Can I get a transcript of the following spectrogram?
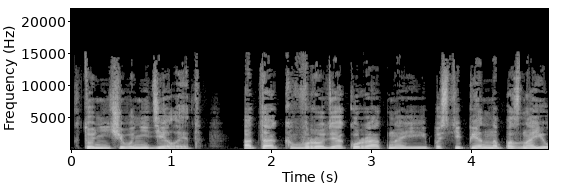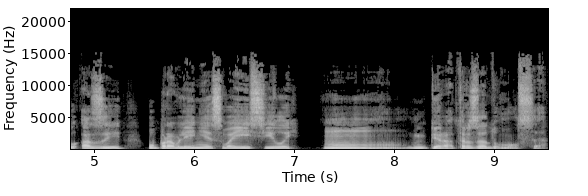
кто ничего не делает. А так, вроде аккуратно и постепенно познаю азы управления своей силой. Ммм, император задумался.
